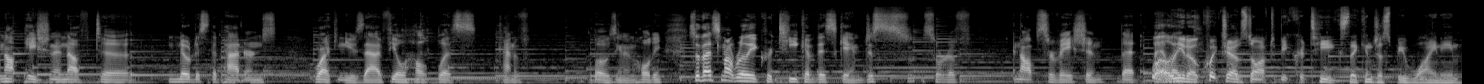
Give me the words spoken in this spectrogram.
not patient enough to notice the patterns where I can use that. I feel helpless, kind of posing and holding. So that's not really a critique of this game, just sort of an observation that. Well, like, you know, quick jabs don't have to be critiques; they can just be whining,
